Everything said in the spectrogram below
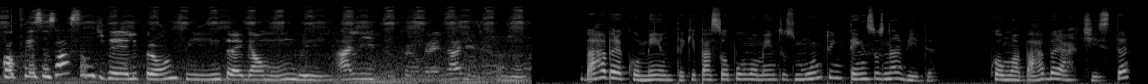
qual foi a sensação de ver ele pronto e entregue ao mundo. E... Alívio, foi um grande alívio. Uhum. Bárbara comenta que passou por momentos muito intensos na vida, como a Bárbara artista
